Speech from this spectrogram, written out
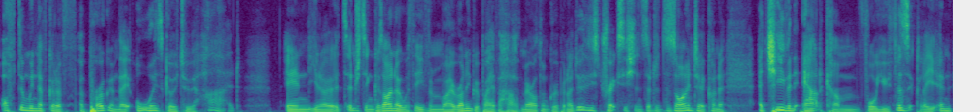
often when they've got a, a program, they always go too hard. And you know, it's interesting because I know with even my running group, I have a half marathon group, and I do these track sessions that are designed to kind of achieve an outcome for you physically. And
